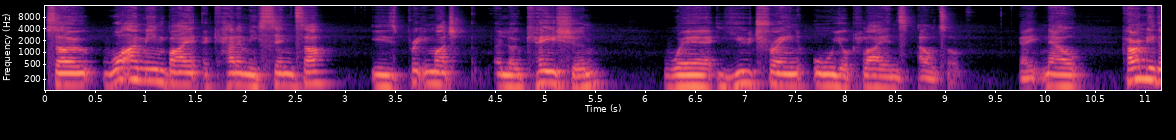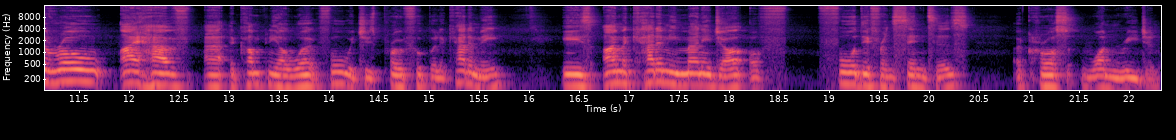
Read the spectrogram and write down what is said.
So what I mean by academy center is pretty much a location where you train all your clients out of. Okay. Now, currently the role I have at the company I work for, which is Pro Football Academy, is I'm academy manager of four different centers across one region.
